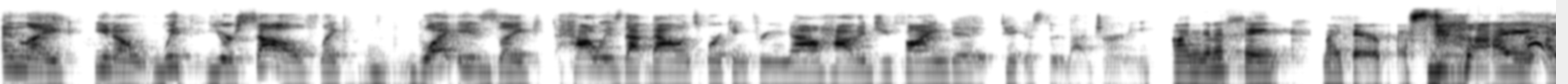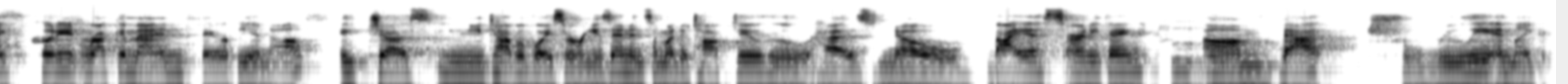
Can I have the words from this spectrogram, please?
And like, you know, with yourself, like, what is like, how is that balance working for you now? How did you find it? Take us through that journey. I'm going to thank my therapist. I, yes. I couldn't recommend therapy enough. It just, you need to have a voice or reason and someone to talk to who has no bias or anything. Mm-hmm. Um, that truly and like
